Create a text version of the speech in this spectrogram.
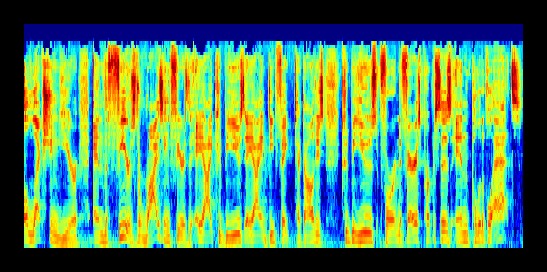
election year and the fears, the rising fears that AI could be used, AI and deepfake technologies could be used for nefarious purposes in political ads.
